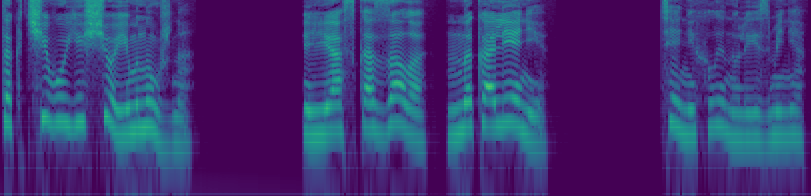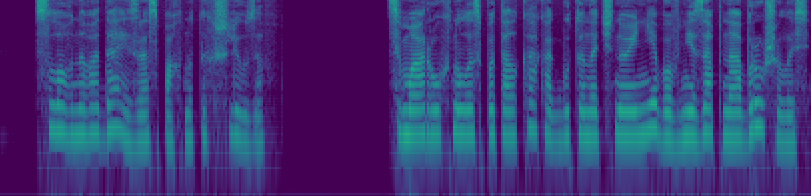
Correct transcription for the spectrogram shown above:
Так чего еще им нужно? Я сказала «на колени!» Тени хлынули из меня, словно вода из распахнутых шлюзов. Тьма рухнула с потолка, как будто ночное небо внезапно обрушилось,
